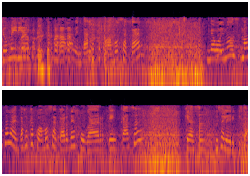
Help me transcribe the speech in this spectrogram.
Yo me iría Bueno, un poquito más a la ventaja que podamos sacar. Me voy más, más a la ventaja que podamos sacar de jugar en casa que así se le dificulta.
